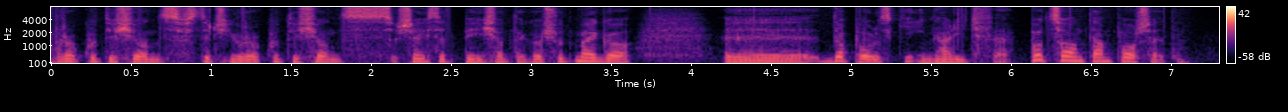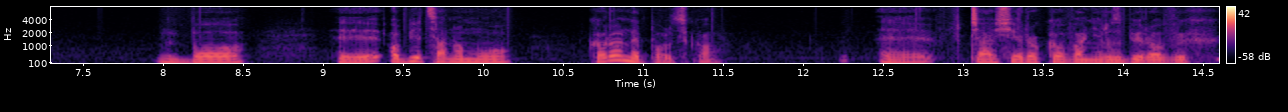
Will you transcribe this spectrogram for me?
w, roku 1000, w styczniu roku 1657 do Polski i na Litwę. Po co on tam poszedł? Bo obiecano mu koronę polską w czasie rokowań rozbiorowych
